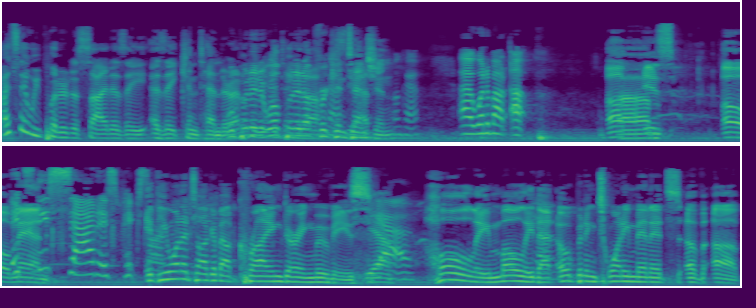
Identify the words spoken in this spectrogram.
I'd say we put it aside as a as a contender. We'll put it we we'll put it up off for just contention. Okay. Uh, what about Up? Up Um, is oh man. It's the saddest Pixar. if you want to movie. talk about crying during movies, Yeah. Holy moly, that Yeah. opening 20 minutes of Up.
